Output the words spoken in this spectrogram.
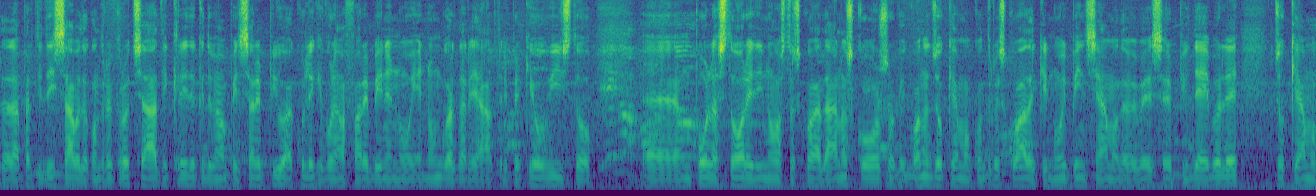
la partita di sabato contro i Crociati, credo che dobbiamo pensare più a quelle che vogliamo fare bene noi e non guardare altri, perché ho visto eh, un po' la storia di nostra squadra l'anno scorso, che quando giochiamo contro le squadre che noi pensiamo deve essere più debole, giochiamo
